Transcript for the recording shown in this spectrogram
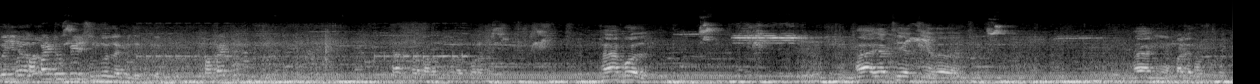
কেজি পাপাই টু পিস সুন্দর লাগবে দেখতে। পাপায় টু হ্যাঁ বল। হ্যাঁ যাচ্ছি যাচ্ছি দাদা যাচ্ছি। হ্যাঁ নিয়ে পাঠিয়ে দাও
